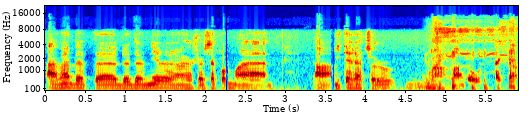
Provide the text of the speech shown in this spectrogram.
avant de, de devenir, euh, je sais pas moi, en littérature ou en, d'autres secteurs.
